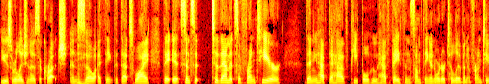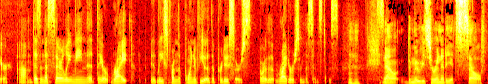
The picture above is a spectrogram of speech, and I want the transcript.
use religion as a crutch, and so I think that that's why they it, since it, to them it's a frontier. Then you have to have people who have faith in something in order to live in a frontier. Um, doesn't necessarily mean that they are right, at least from the point of view of the producers or the writers in this instance. So- Now, the movie Serenity itself,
